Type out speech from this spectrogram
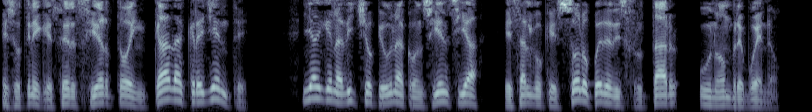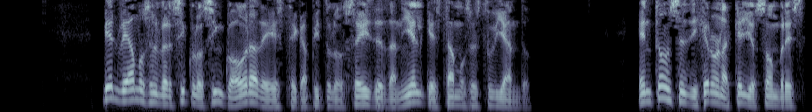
Eso tiene que ser cierto en cada creyente. Y alguien ha dicho que una conciencia es algo que solo puede disfrutar un hombre bueno. Bien, veamos el versículo cinco ahora de este capítulo seis de Daniel que estamos estudiando. Entonces dijeron aquellos hombres,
